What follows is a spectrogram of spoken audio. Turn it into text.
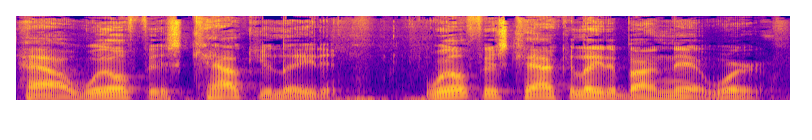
how wealth is calculated. Wealth is calculated by net worth.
